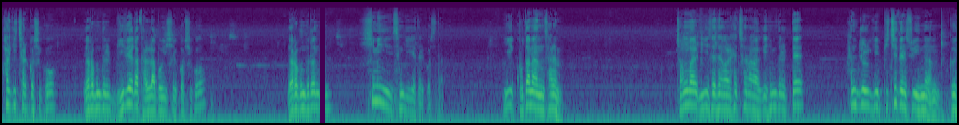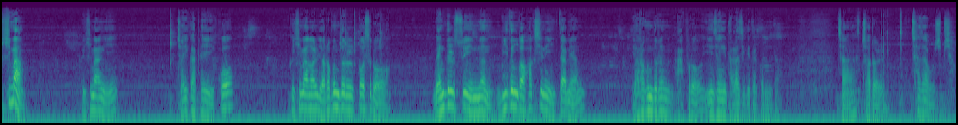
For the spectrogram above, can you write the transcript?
활기찰 것이고 여러분들 미래가 달라 보이실 것이고 여러분들은 힘이 생기게 될 것이다. 이 고단한 삶 정말 이 세상을 헤쳐나가기 힘들 때 한 줄기 빛이 될 수 있는 그 희망 그 희망이 저희 카페에 있고 그 희망을 여러분들 것으로 만들 수 있는 믿음과 확신이 있다면 여러분들은 앞으로 인생이 달라지게 될 겁니다. 자, 저를 찾아오십시오.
